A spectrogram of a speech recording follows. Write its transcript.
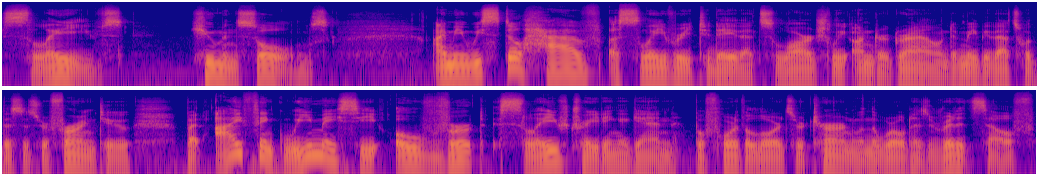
slaves, human souls. I mean, we still have a slavery today that's largely underground, and maybe that's what this is referring to. But I think we may see overt slave trading again before the Lord's return when the world has rid itself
